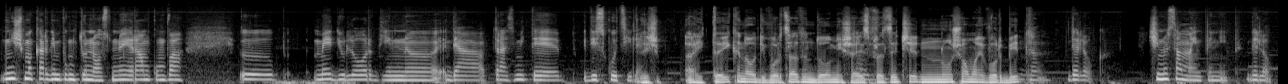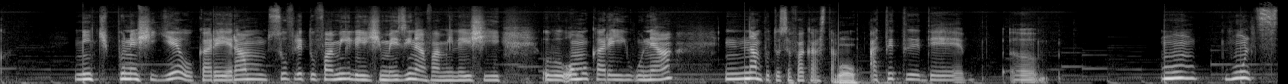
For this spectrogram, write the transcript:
Nici măcar din punctul nostru. Noi eram cumva uh, mediul lor din, uh, de a transmite discuțiile. Deci ai tăi când au divorțat în 2016 nu și-au mai vorbit? Nu, deloc. Și nu s-au mai întâlnit, deloc. Nici până și eu, care eram sufletul familiei și mezina familiei și uh, omul care îi unea, n-am putut să fac asta. Wow. Atât de... Uh, m- mulți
